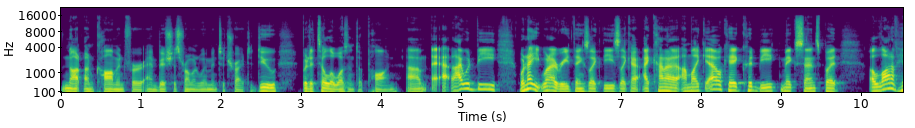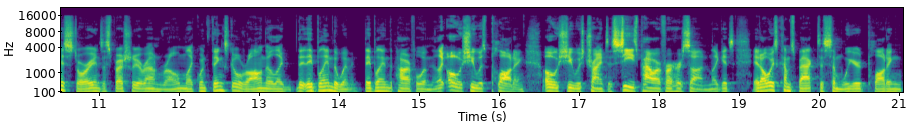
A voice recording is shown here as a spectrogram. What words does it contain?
not uncommon for ambitious Roman women to try to do, but Attila wasn't a pawn. Um, I, would be when I when I read things like these, like I, I kind of I'm like, yeah, okay, could be, makes sense, but a lot of historians, especially around Rome, like when things go wrong, they're like they, they blame the women, they blame the powerful women. They're like, oh, she was plotting, oh, she was trying to seize power for her son. Like it's it always comes back to some weird plotting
